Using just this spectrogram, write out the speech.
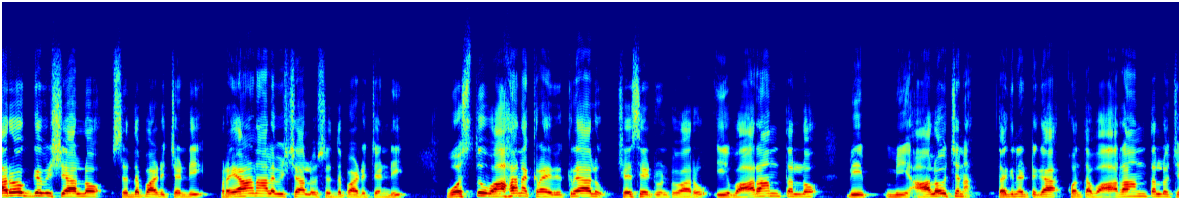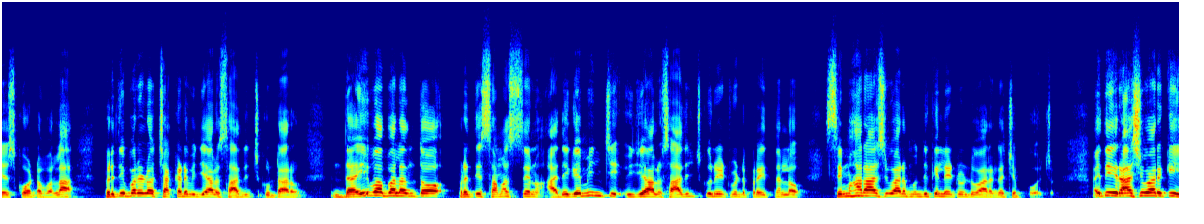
ఆరోగ్య విషయాల్లో శ్రద్ధ పాటించండి ప్రయాణాల విషయాల్లో శ్రద్ధ పాటించండి వస్తు వాహన క్రయ విక్రయాలు చేసేటువంటి వారు ఈ వారాంతంలో మీ మీ ఆలోచన తగినట్టుగా కొంత వారాంతంలో చేసుకోవటం వల్ల ప్రతి పనిలో చక్కటి విజయాలు సాధించుకుంటారు. దైవ బలంతో ప్రతి సమస్యను అధిగమించి విజయాలు సాధించుకునేటువంటి ప్రయత్నంలో సింహరాశి వారు ముందుకెళ్ళేటువంటి వారంగా చెప్పుకోవచ్చు. అయితే ఈ రాశి వారికి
